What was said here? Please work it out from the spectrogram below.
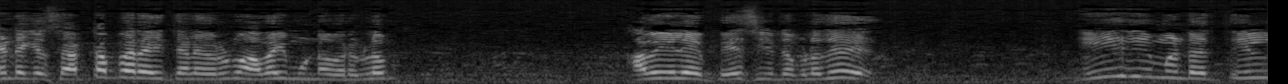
இன்றைக்கு சட்டப்பேரவைத் தலைவர்களும் அவை முன்னவர்களும் அவையிலே பேசுகின்ற பொழுது நீதிமன்றத்தில்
